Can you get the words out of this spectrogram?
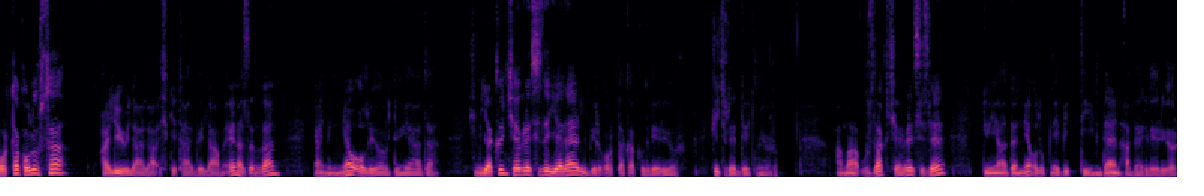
Ortak olursa Ali ala eski tabirle ama en azından yani ne oluyor dünyada? Şimdi yakın çevre size yerel bir ortak akıl veriyor. Hiç reddetmiyorum. Ama uzak çevre size dünyada ne olup ne bittiğinden haber veriyor.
